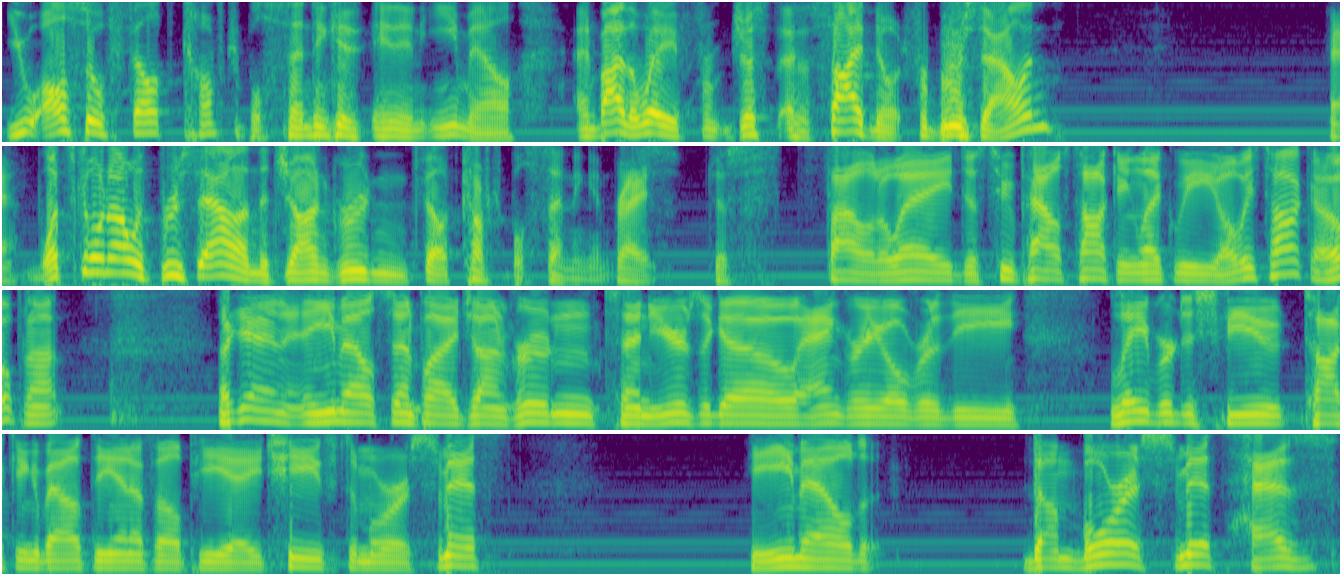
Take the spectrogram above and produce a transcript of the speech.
you also felt comfortable sending it in an email. And by the way, from just as a side note, for Bruce Allen, Yeah. what's going on with Bruce Allen that Jon Gruden felt comfortable sending him? Right. this? Just file it away. Just two pals talking like we always talk. I hope not. Again, an email sent by Jon Gruden 10 years ago, angry over the labor dispute, talking about the NFLPA chief, DeMaurice Smith. He emailed, Dumboris Smith has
